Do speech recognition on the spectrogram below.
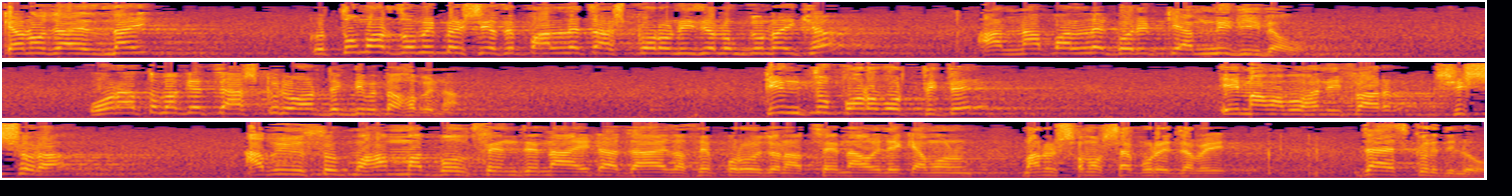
কেন জায়েজ নাই? তোমার জমি বেশি আছে, পারলে চাষ করো, নিজে লোকজন রাইখা। আর না পারলে গরিবকে এমনি দিয়ে দাও। ওরা তোমাকে চাষ করে অর্ধেক দিবে, তা হবে না। কিন্তু পরবর্তীতে ইমাম আবু হানিফার শিষ্যরা আবু ইউসুফ মোহাম্মদ বলছেন যে, না, এটা জায়েজ আছে, প্রয়োজন আছে, না হইলে কেমন মানুষ সমস্যায় পড়ে যাবে। জায়েজ করে দিল।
